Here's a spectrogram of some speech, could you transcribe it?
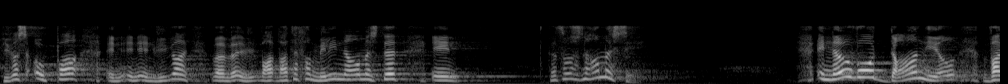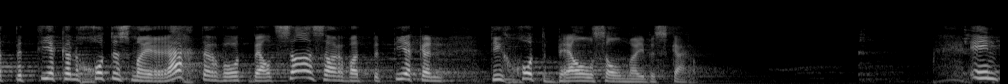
Wie was oupa en en en wie was wat watter familienaam is dit en dit ons name sê. En nou word Daniël wat beteken God is my regter word Belsasar wat beteken die God Bel sal my beskerm. En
